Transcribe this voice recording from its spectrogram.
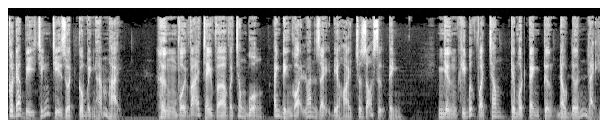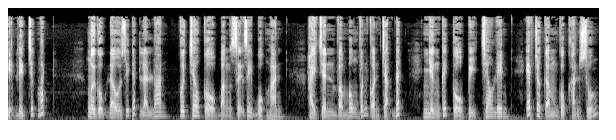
Cô đã bị chính chị ruột của mình hãm hại. Hưng vội vã chạy vờ vào trong buồng, anh định gọi Loan dậy để hỏi cho rõ sự tình. Nhưng khi bước vào trong thì một cảnh tượng đau đớn lại hiện lên trước mắt. Ngồi gục đầu dưới đất là Loan, cô treo cổ bằng sợi dây buộc màn. Hai chân và mông vẫn còn chạm đất, nhưng cái cổ bị treo lên, ép cho cầm gục hẳn xuống.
